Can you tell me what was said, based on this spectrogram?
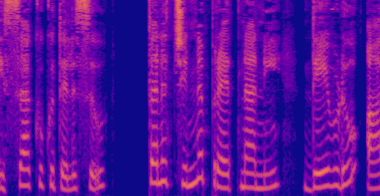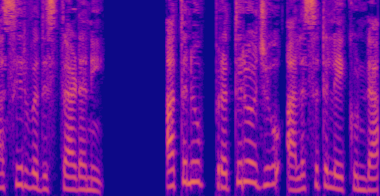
ఇస్సాకుకు తెలుసు తన చిన్న ప్రయత్నాన్ని దేవుడు ఆశీర్వదిస్తాడని. అతను ప్రతిరోజూ అలసట లేకుండా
